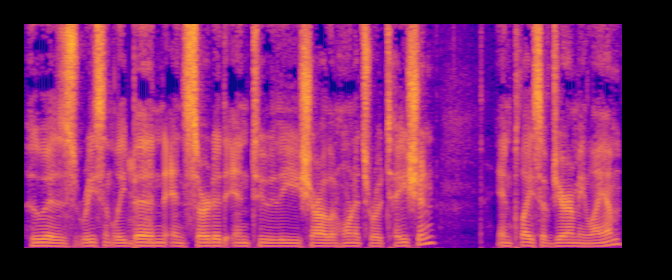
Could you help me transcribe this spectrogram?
who has recently been inserted into the Charlotte Hornets rotation in place of Jeremy Lamb.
